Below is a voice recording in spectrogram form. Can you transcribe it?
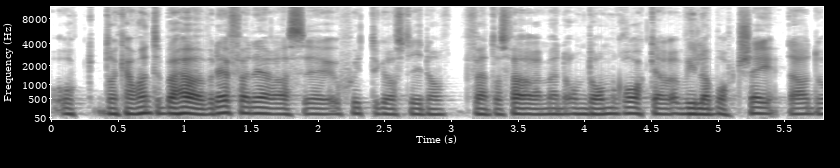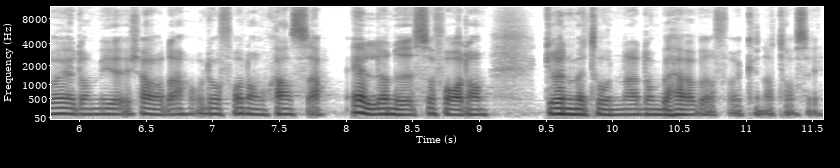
Och de kanske inte behöver det för deras skyttegravstid de förväntas föra, men om de råkar villa bort sig, där, då är de ju körda och då får de chansa. Eller nu så får de grundmetoderna de behöver för att kunna ta sig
